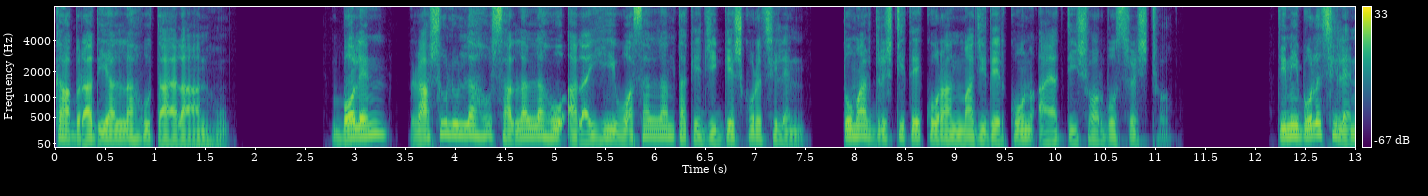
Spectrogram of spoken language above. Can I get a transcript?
কাব রাদিয়াল্লাহু তায়ালা আনহু বলেন, রাসূলুল্লাহ সাল্লাল্লাহু আলাইহি ওয়াসাল্লাম তাকে জিজ্ঞেস করেছিলেন, তোমার দৃষ্টিতে কোরআন মাজিদের কোন আয়াতটি সর্বশ্রেষ্ঠ? তিনি বলেছিলেন,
